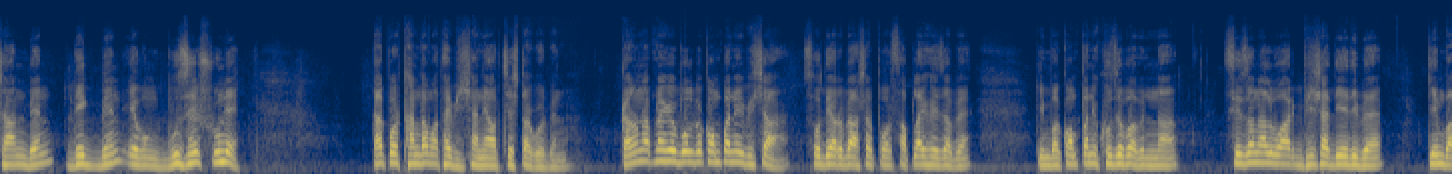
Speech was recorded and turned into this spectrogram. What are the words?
জানবেন, দেখবেন এবং বুঝে শুনে তারপর ঠান্ডা মাথায় ভিসা নেওয়ার চেষ্টা করবেন। কারণ আপনাকে বলবে কোম্পানির ভিসা, সৌদি আরবে আসার পর সাপ্লাই হয়ে যাবে, কিংবা কোম্পানি খুঁজে পাবেন না সিজনাল ওয়ার্ক ভিসা দিয়ে দিবে, কিংবা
